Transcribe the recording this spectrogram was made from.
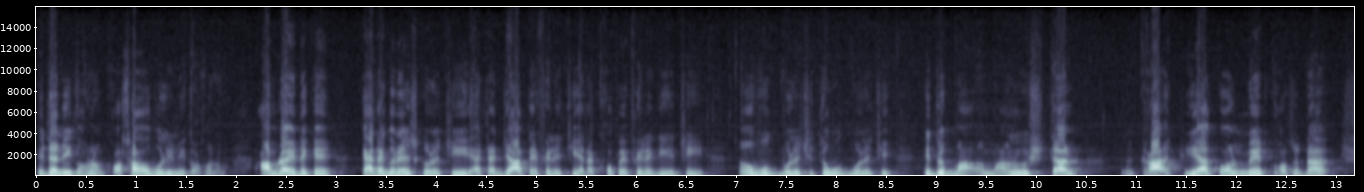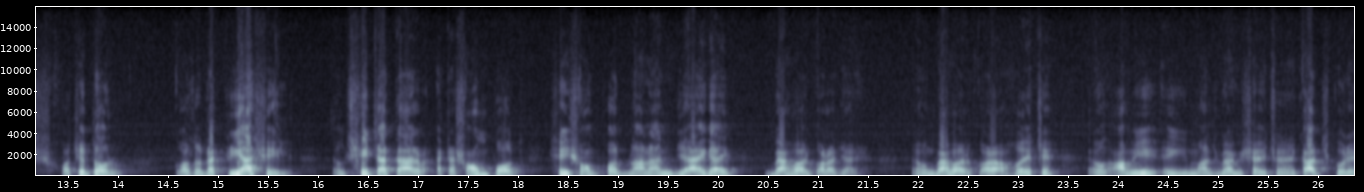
এটা নিয়ে কখনো কথাও বলিনি কখনো। আমরা এটাকে ক্যাটাগরাইজ করেছি, একটা জাতে ফেলেছি, একটা খোপে ফেলে দিয়েছি, অমুক বলেছি, তমুক বলেছি। কিন্তু মানুষ তার ক্রিয়াকর্মে কতটা সচেতন, কতটা ক্রিয়াশীল, এবং সেটা তার একটা সম্পদ, সেই সম্পদ নানান জায়গায় ব্যবহার করা যায় এবং ব্যবহার করা হয়েছে। এবং আমি এই মাছ ব্যবসায়ের সঙ্গে কাজ করে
